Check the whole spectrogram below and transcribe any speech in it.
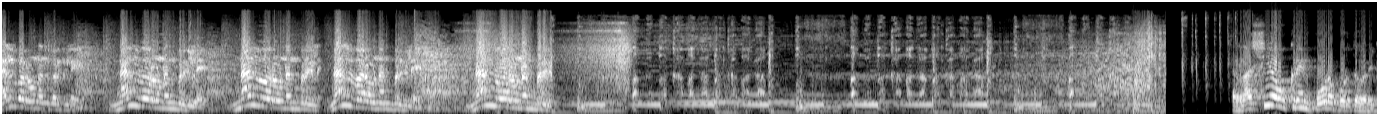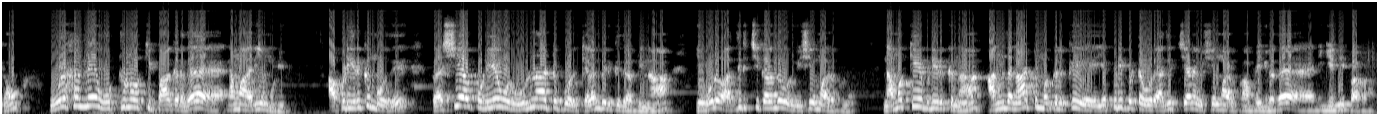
நல்வரவு நண்பர்களே நல்வரவு நண்பர்களே நல்வரவு நண்பர்களே நல்வரவு நண்பர்களே நல்வரவு நண்பர்களே. ரஷ்யா உக்ரைன் போரை பொறுத்த வரைக்கும் உலகமே உற்று நோக்கி பார்க்கறத நம்ம அறிய முடியும். அப்படி இருக்கும்போது ரஷ்யாவுக்குள்ளேயே ஒரு உள்நாட்டு போர் கிளம்பி இருக்குது அப்படின்னா எவ்வளவு அதிர்ச்சி கலந்த ஒரு விஷயமா இருக்கணும். நமக்கே எப்படி இருக்குன்னா அந்த நாட்டு மக்களுக்கு எப்படிப்பட்ட ஒரு அதிர்ச்சியான விஷயமா இருக்கும் அப்படிங்கிறத நீங்க எண்ணி பார்க்கலாம்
